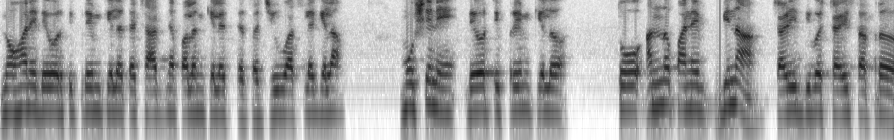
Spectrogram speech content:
नोहाने देवावरती प्रेम केलं त्याच्या आज्ञा पालन केलं त्याचा जीव वाचला गेला. मोशेने देवावरती प्रेम केलं तो अन्न पाण्या बिना चाळीस दिवस चाळीस रात्र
